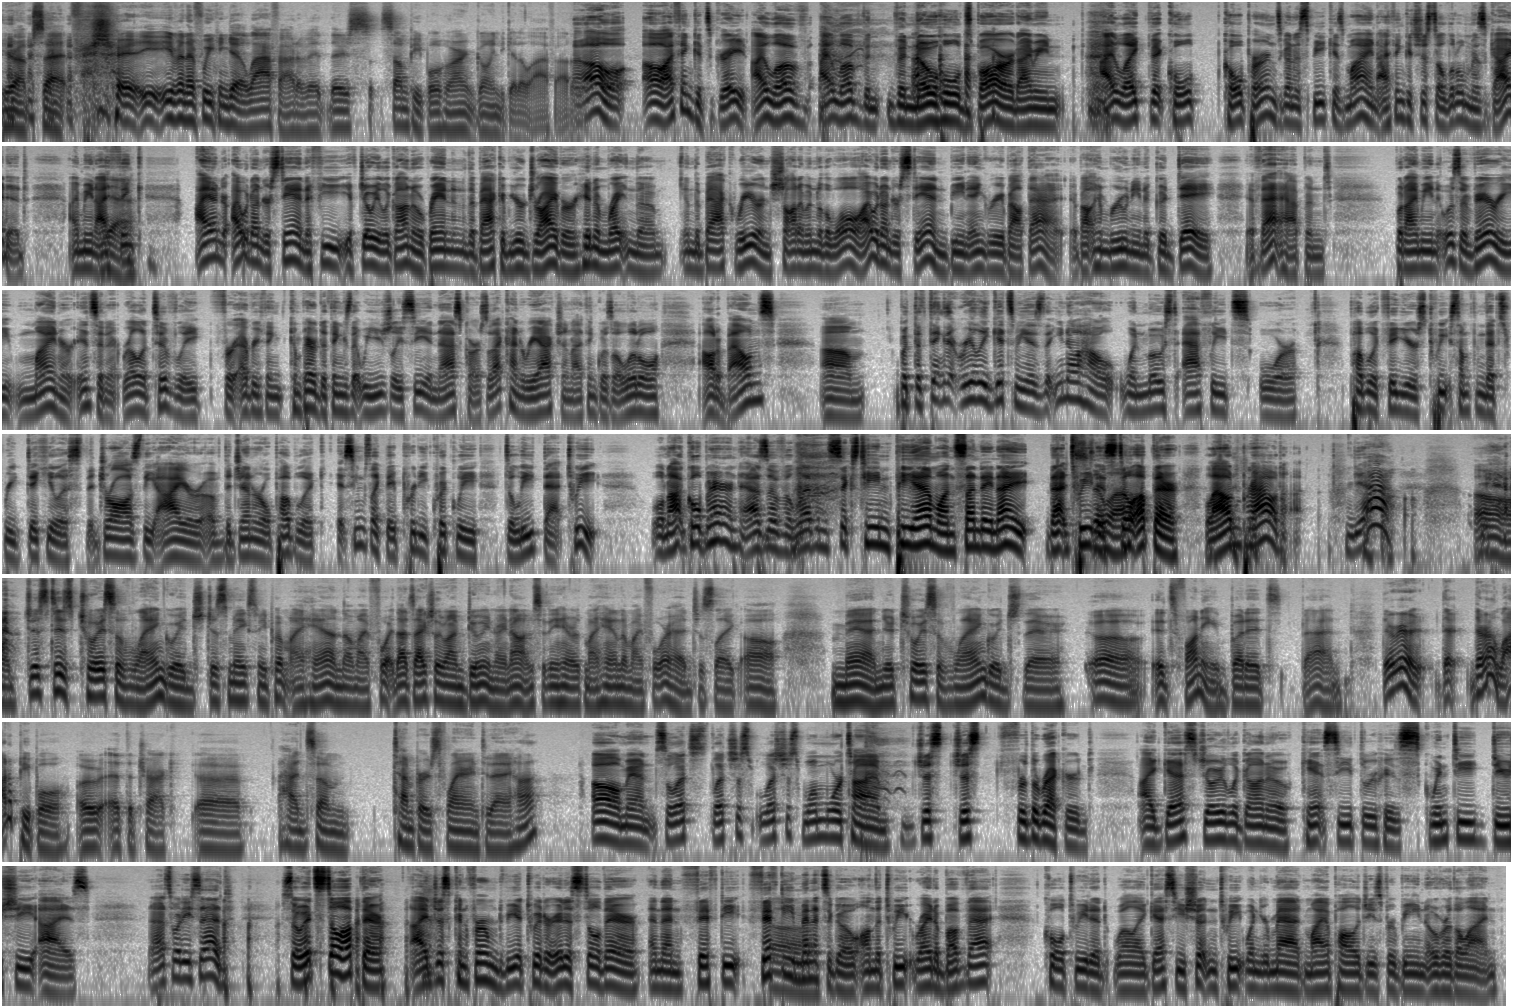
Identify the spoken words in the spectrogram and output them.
you're upset for sure. Even if we can get a laugh out of it, there's some people who aren't going to get a laugh out of it. Oh, oh, I think it's great. I love, I love the the no holds barred. I mean, I like that Cole Cole Pearn's going to speak his mind. I think it's just a little misguided. I mean, I yeah. think I under I would understand if he if Joey Logano ran into the back of your driver, hit him right in the in the back rear and shot him into the wall. I would understand being angry about that, about him ruining a good day if that happened. But I mean, it was a very minor incident relatively for everything compared to things that we usually see in NASCAR. So that kind of reaction I think was a little out of bounds. Um, but the thing that really gets me is that you know how when most athletes or public figures tweet something that's ridiculous that draws the ire of the general public, it seems like they pretty quickly delete that tweet. Well, not Cole Pearn. As of 11:16 p.m. on Sunday night, that tweet still is still up there, loud and proud. Yeah. Oh, just his choice of language just makes me put my hand on my forehead. That's actually what I'm doing right now. I'm sitting here with my hand on my forehead, just like, oh, man, your choice of language there. Uh, it's funny, but it's bad. There are there there are a lot of people at the track uh, had some tempers flaring today, huh? Oh man, so let's let's just let's just one more time, just just for the record. I guess Joey Logano can't see through his squinty, douchey eyes. That's what he said. So it's still up there. I just confirmed via Twitter it is still there. And then 50, 50 uh, minutes ago on the tweet right above that, Cole tweeted, Well, I guess you shouldn't tweet when you're mad. My apologies for being over the line.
